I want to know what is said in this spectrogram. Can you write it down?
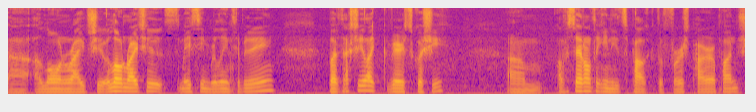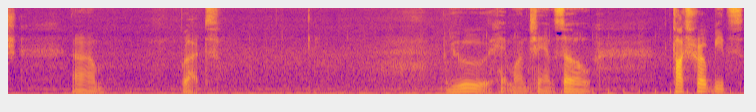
uh, Alolan Raichu. Alolan Raichu may seem really intimidating, but it's actually like very squishy. Um, obviously, I don't think he needs to power the first power punch, um, but ooh, Hitmonchan. So Toxicroak beats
